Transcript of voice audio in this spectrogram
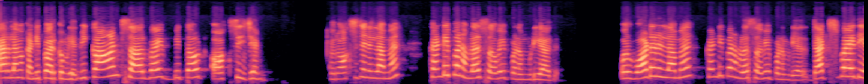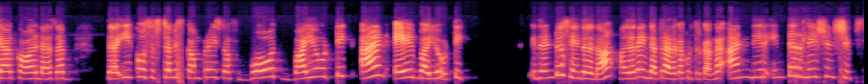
ஏர் இல்லாம கண்டிப்பா இருக்க முடியாது. We can't survive without oxygen ஒரு ஆக்சிஜன் இல்லாம கண்டிப்பா நம்மளால சர்வை பண்ண முடியாது. ஒரு வாட்டர் இல்லாம கண்டிப்பா நம்மளால சர்வை பண்ண முடியாது. That's why they are called as a the ecosystem is comprised of both biotic and abiotic. இது ரெண்டும் சேர்ந்தது தான் அதுல தான் இந்த இடத்துல அழகா கொடுத்துருக்காங்க. And their interrelationships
